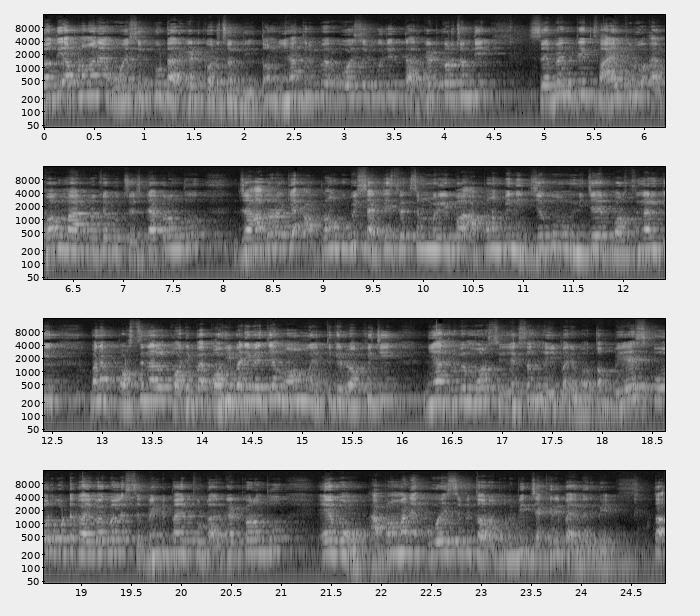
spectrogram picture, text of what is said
ଯଦି ଆପଣମାନେ ଓଏସ୍ଏଫ୍କୁ ଟାର୍ଗେଟ୍ କରିଛନ୍ତି ତ ନିହାତି ରୂପେ ଓଏସ୍ଏଫ୍କୁ ଯଦି ଟାର୍ଗେଟ୍ କରିଛନ୍ତି ସେଭେଣ୍ଟି ଫାଇଭ୍ରୁ ଆବଭ୍ ମାର୍କ ରଖିବାକୁ ଚେଷ୍ଟା କରନ୍ତୁ ଯାହାଦ୍ୱାରା କି ଆପଣଙ୍କୁ ବି ସାଟିସ୍ଫ୍ୟାକ୍ସନ୍ ମିଳିବ ଆପଣ ବି ନିଜକୁ ନିଜେ ପର୍ସନାଲିଟି ମାନେ ପର୍ସନାଲ୍ କହିପାରିବେ ଯେ ହଁ ମୁଁ ଏତିକି ରଖିଛି ନିହାତି ରୂପେ ମୋର ସିଲେକ୍ସନ୍ ହୋଇପାରିବ ତ ବେସ୍ ସ୍କୋର୍ ଗୋଟେ କହିବାକୁ ଗଲେ ସେଭେଣ୍ଟି ଫାଇଭ୍କୁ ଟାର୍ଗେଟ୍ କରନ୍ତୁ ଏବଂ ଆପଣମାନେ ଓଏସ୍ବି ତରଫରୁ ବି ଚାକିରି ପାଇପାରିବେ ତ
